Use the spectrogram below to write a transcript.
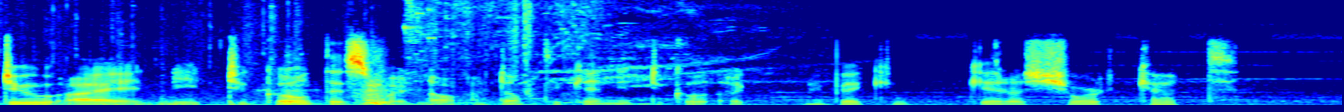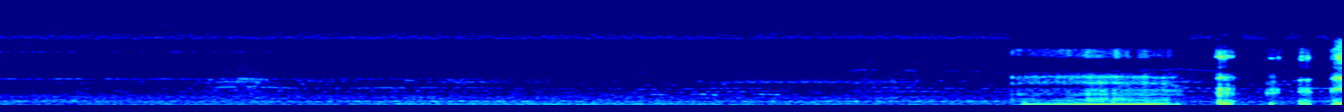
do I need to go this way? No, I don't think I need to go. I, maybe I can get a shortcut. Uh,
